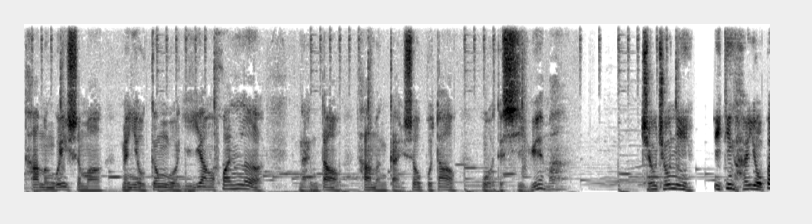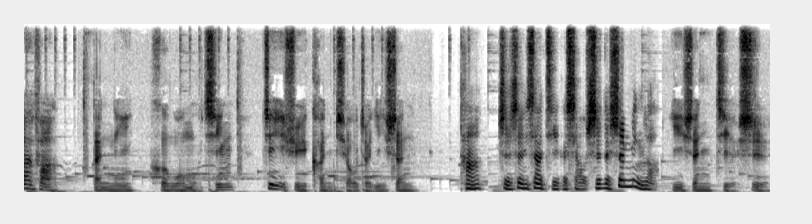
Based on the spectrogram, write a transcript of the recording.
他们为什么没有跟我一样欢乐？难道他们感受不到我的喜悦吗？求求你，一定还有办法！丹尼和我母亲继续恳求着医生。他只剩下几个小时的生命了。医生解释。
